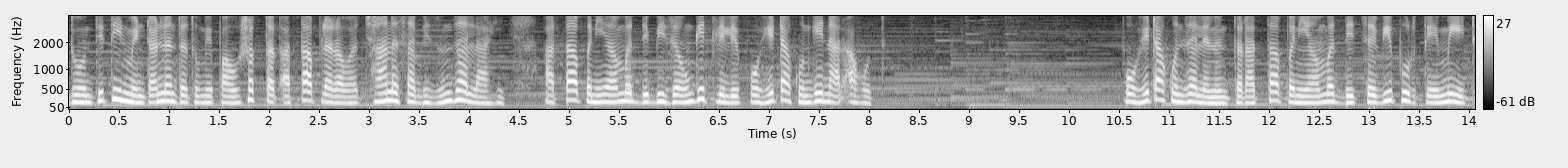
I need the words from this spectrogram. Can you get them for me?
दोन ते तीन मिनटांनंतर तुम्ही पाहू शकतात आता आपला रवा छान असा भिजून झाला आहे. आता आपण यामध्ये भिजवून घेतलेले पोहे टाकून घेणार आहोत. पोहे टाकून झाल्यानंतर आता आपण यामध्ये चवीपुरते मीठ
